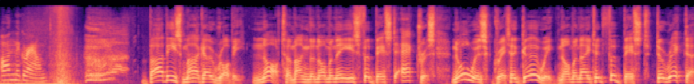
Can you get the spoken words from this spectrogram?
on the ground. Barbie's Margot Robbie, not among the nominees for Best Actress, nor was Greta Gerwig nominated for Best Director.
